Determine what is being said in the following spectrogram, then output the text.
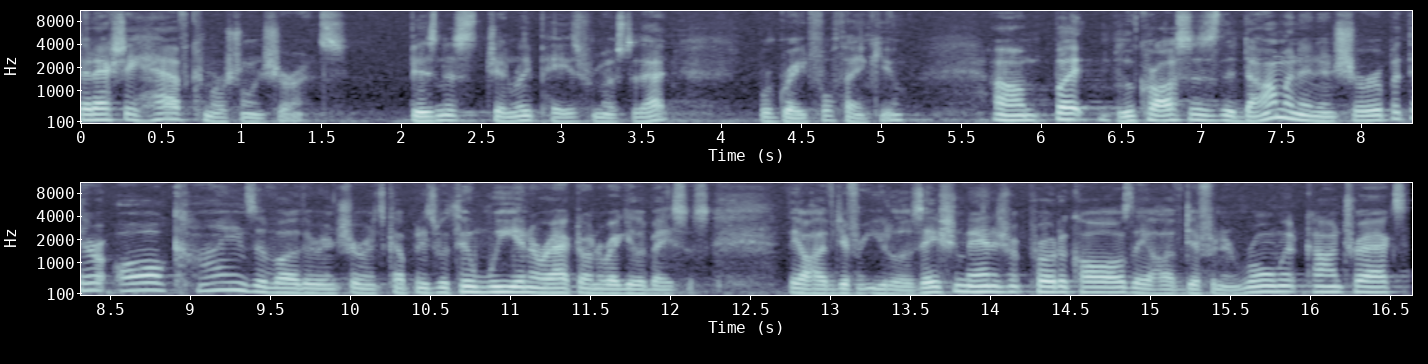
that actually have commercial insurance. Business generally pays for most of that. We're grateful, thank you. Um, but Blue Cross is the dominant insurer, but there are all kinds of other insurance companies with whom we interact on a regular basis. They all have different utilization management protocols, they all have different enrollment contracts,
